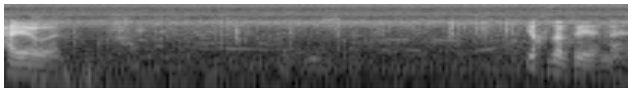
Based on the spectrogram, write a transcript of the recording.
حيوان. يخضر فيه هنا.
